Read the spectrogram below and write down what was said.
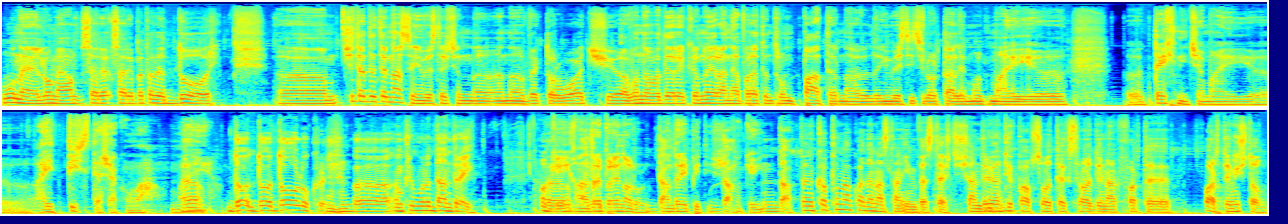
spune lumea, s-a, re- s-a repetat de două ori, uh, ce te-a determinat să investești în, în Vector Watch, având în vedere că nu era neapărat într-un pattern al investițiilor tale mult mai uh, uh, tehnice, mai uh, IT-ste, așa cumva. Mai... Uh, două, două, două lucruri. Uh-huh. Uh, în primul rând, Andrei. Ok, Uh, antreprenorul, Da. Andrei Pitiș. Da, Ok. da, pentru că până la coadă în asta investești. Și Andrei uh-huh. e un tip absolut extraordinar, foarte, foarte mișto.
